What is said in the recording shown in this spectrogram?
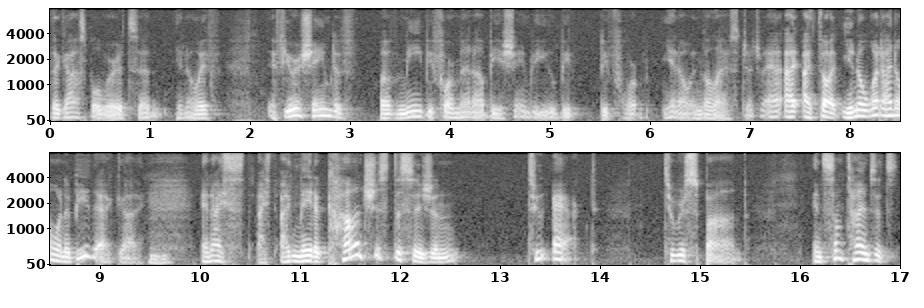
the gospel where it said, you know, if, if you're ashamed of, of me before men, I'll be ashamed of you be, before, you know, in the last judgment. I, I thought, you know what? I don't want to be that guy. Mm-hmm. And I, I, I made a conscious decision to act, to respond. And sometimes it's,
